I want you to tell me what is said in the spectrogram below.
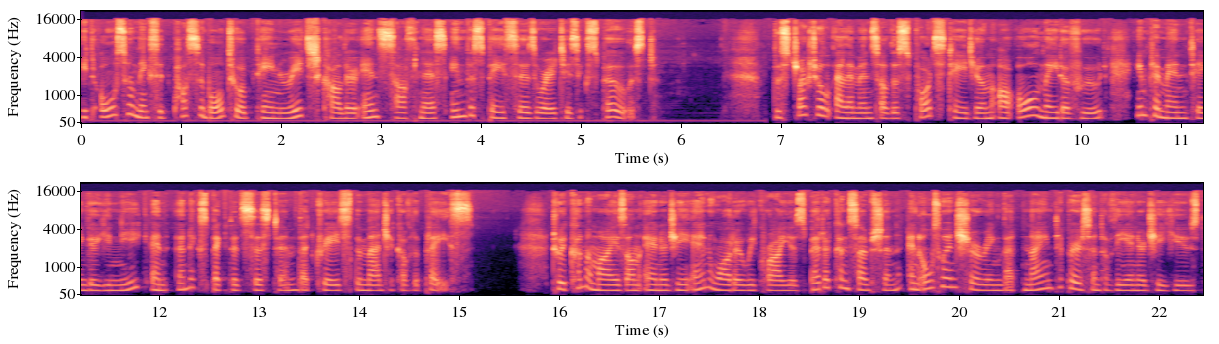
It also makes it possible to obtain rich color and softness in the spaces where it is exposed. The structural elements of the sports stadium are all made of wood, implementing a unique and unexpected system that creates the magic of the place. To economize on energy and water requires better consumption and also ensuring that 90% of the energy used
